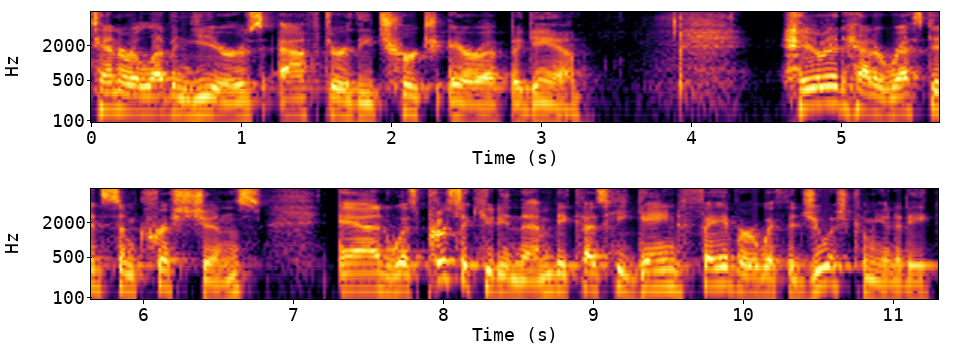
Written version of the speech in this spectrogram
10 or 11 years after the church era began Herod had arrested some Christians and was persecuting them because he gained favor with the Jewish community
